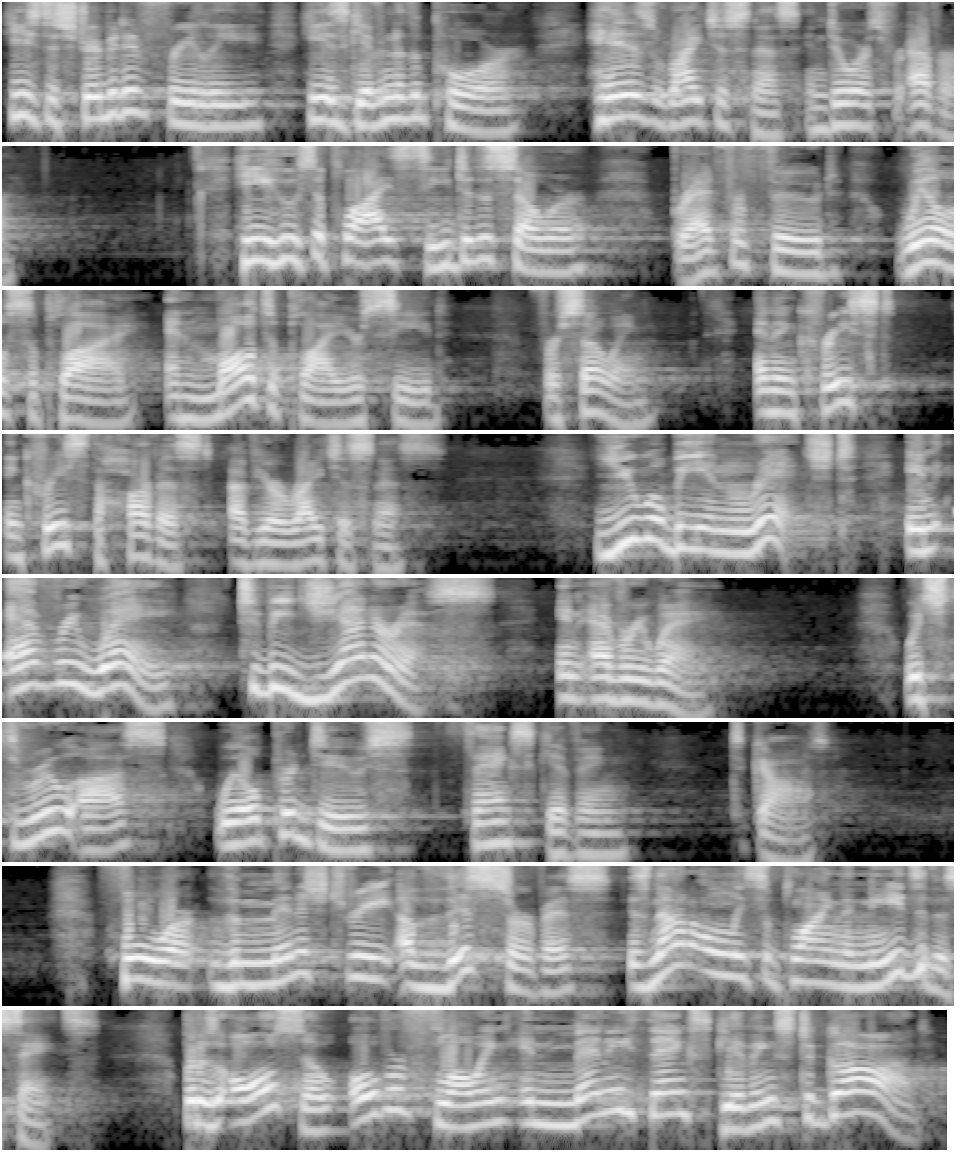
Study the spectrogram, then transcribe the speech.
He is distributed freely, He is given to the poor, His righteousness endures forever. He who supplies seed to the sower, bread for food, will supply and multiply your seed for sowing, and increase, increase the harvest of your righteousness. You will be enriched in every way to be generous in every way, which through us will produce thanksgiving to God. For the ministry of this service is not only supplying the needs of the saints, but is also overflowing in many thanksgivings to God.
